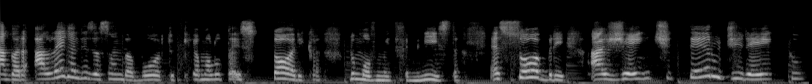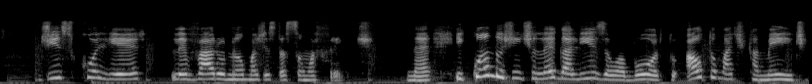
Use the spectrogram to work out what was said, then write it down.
Agora, a legalização do aborto, que é uma luta histórica do movimento feminista, é sobre a gente ter o direito de escolher levar ou não uma gestação à frente né? E quando a gente legaliza o aborto, automaticamente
